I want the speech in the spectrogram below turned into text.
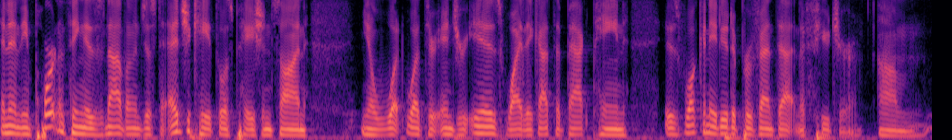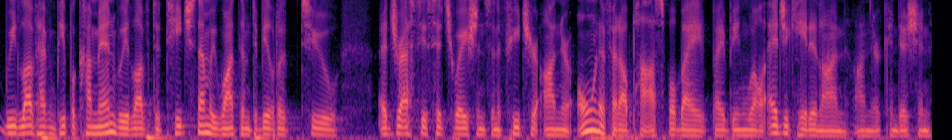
And then the important thing is not only just to educate those patients on, you know, what, what their injury is, why they got the back pain, is what can they do to prevent that in the future? Um, we love having people come in. We love to teach them. We want them to be able to, to address these situations in the future on their own, if at all possible, by, by being well educated on, on their condition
